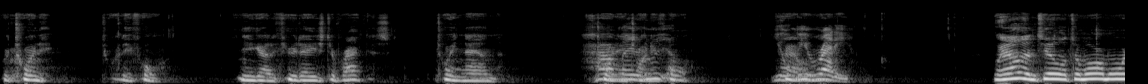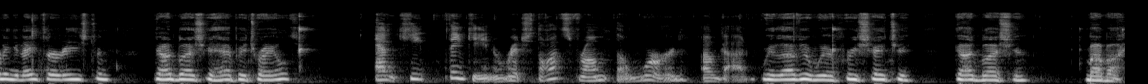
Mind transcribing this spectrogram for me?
for 2024? And you got a few days to practice between now and Hallelujah. 2024. You'll be ready. Well, until tomorrow morning at 8.30 Eastern, God bless you. Happy trails. And keep thinking rich thoughts from the Word of God. We love you. We appreciate you. God bless you. Bye-bye.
